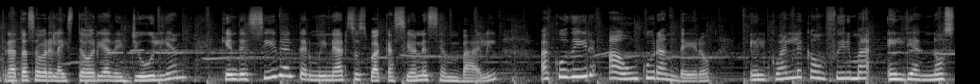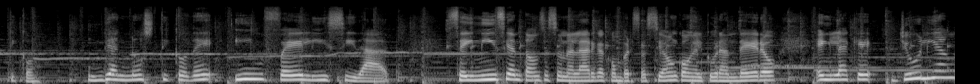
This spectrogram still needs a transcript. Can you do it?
Trata sobre la historia de Julian, quien decide al terminar sus vacaciones en Bali acudir a un curandero, el cual le confirma el diagnóstico, un diagnóstico de infelicidad. Se inicia entonces una larga conversación con el curandero en la que Julian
